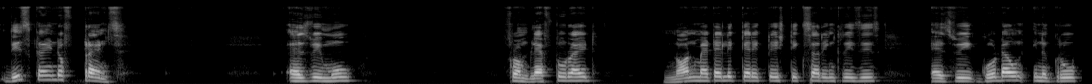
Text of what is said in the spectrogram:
this kind of trends as we move from left to right non-metallic characteristics are increases. As we go down in a group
